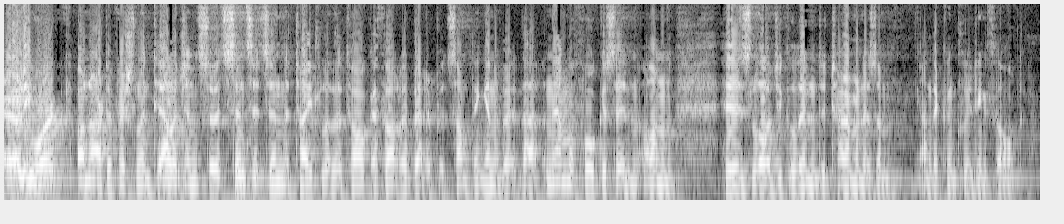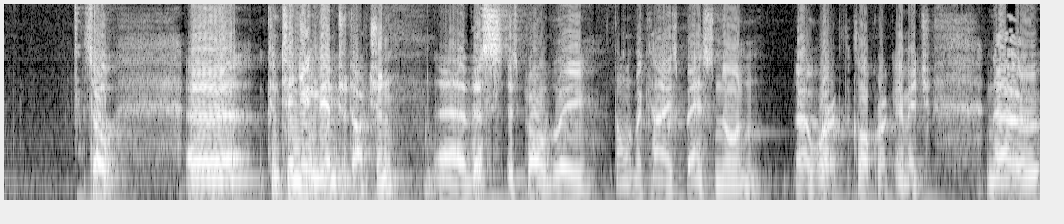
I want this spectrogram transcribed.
early work on artificial intelligence, so it's, since it's in the title of the talk, I thought I'd better put something in about that, and then we'll focus in on his logical indeterminism and a concluding thought. So, uh, continuing the introduction, uh, this is probably Donald Mackay's best known uh, work, The Clockwork Image. Now,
